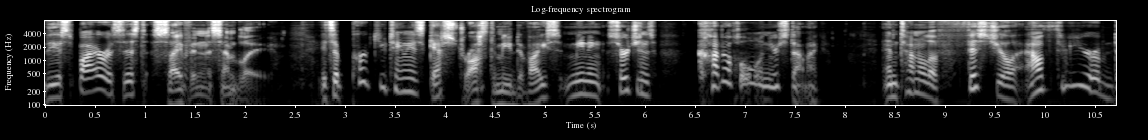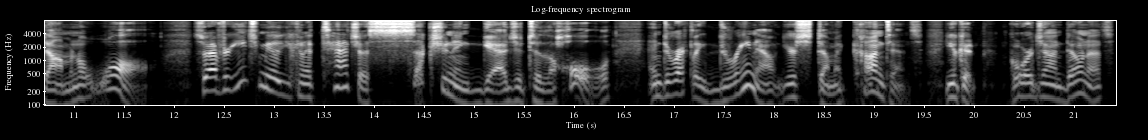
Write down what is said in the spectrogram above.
the Aspire Assist Siphon Assembly. It's a percutaneous gastrostomy device, meaning surgeons cut a hole in your stomach, and tunnel a fistula out through your abdominal wall. So after each meal, you can attach a suctioning gadget to the hole and directly drain out your stomach contents. You could gorge on donuts,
